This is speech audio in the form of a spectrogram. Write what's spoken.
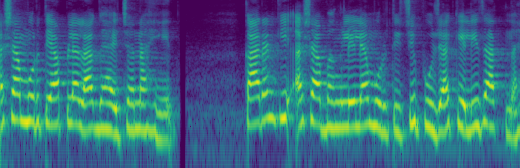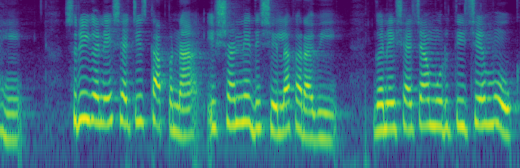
अशा मूर्ती आपल्याला घ्यायच्या नाहीत. कारण की अशा भंगलेल्या मूर्तीची पूजा केली जात नाही. श्री गणेशाची स्थापना ईशान्य दिशेला करावी. गणेशाच्या मूर्तीचे मुख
